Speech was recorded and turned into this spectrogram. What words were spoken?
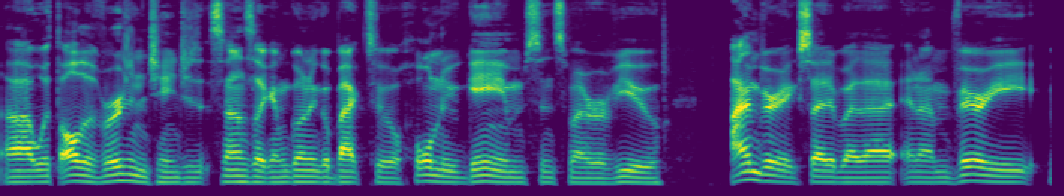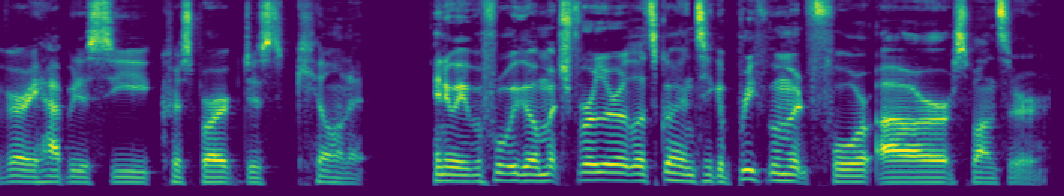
uh, with all the version changes, it sounds like I'm going to go back to a whole new game since my review. I'm very excited by that, and I'm very, very happy to see Chris Park just killing it. Anyway, before we go much further, let's go ahead and take a brief moment for our sponsor.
